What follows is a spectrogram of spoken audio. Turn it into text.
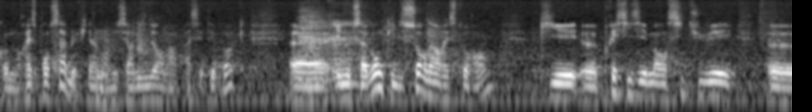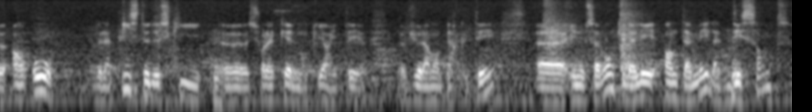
comme responsable finalement du service d'ordre à cette époque. et nous savons qu'il sort d'un restaurant qui est précisément situé en haut de la piste de ski euh, sur laquelle mon client été euh, violemment percuté. Euh, et nous savons qu'il allait entamer la descente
